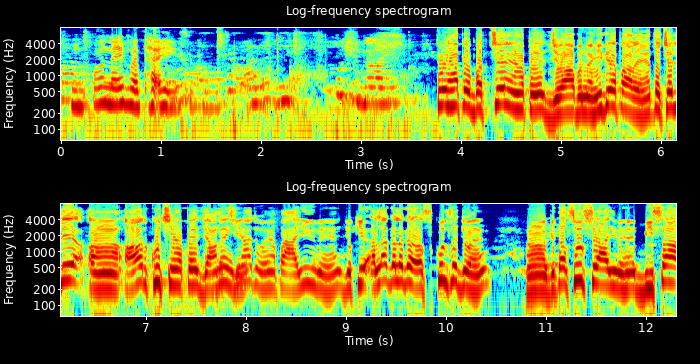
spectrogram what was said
हमको नहीं पता है तो यहाँ पे बच्चे यहाँ पे जवाब नहीं दे पा रहे हैं। तो चलिए और कुछ यहाँ पे जानेंगे। जो यहाँ पे आई हुए हैं जो कि अलग अलग स्कूल से जो हैं गीतासूर से आए हुए हैं बीसा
